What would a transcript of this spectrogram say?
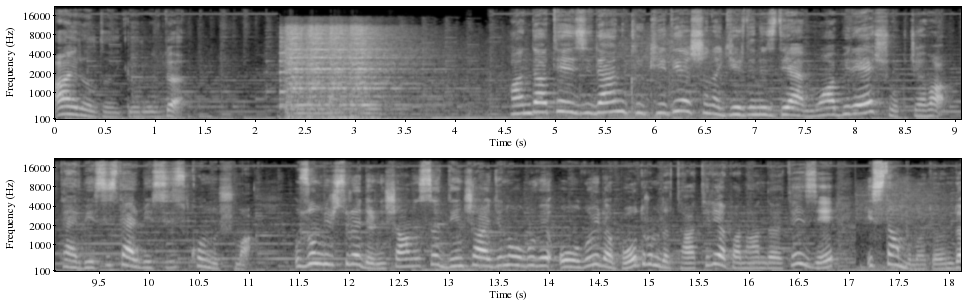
ayrıldığı görüldü. Hande teyzeden 47 yaşına girdiniz diyen muhabire şok cevap. Terbiyesiz terbiyesiz konuşma. Uzun bir süredir nişanlısı Dinç Aydınoğlu ve oğluyla Bodrum'da tatil yapan Hande teyze İstanbul'a döndü.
